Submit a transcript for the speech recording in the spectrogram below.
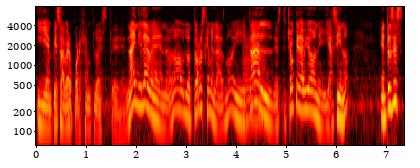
Y empieza a ver, por ejemplo, este 9-11, ¿no? Los Torres Gemelas, ¿no? Y Mm. tal, este choque de avión y, y así, ¿no? Entonces,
